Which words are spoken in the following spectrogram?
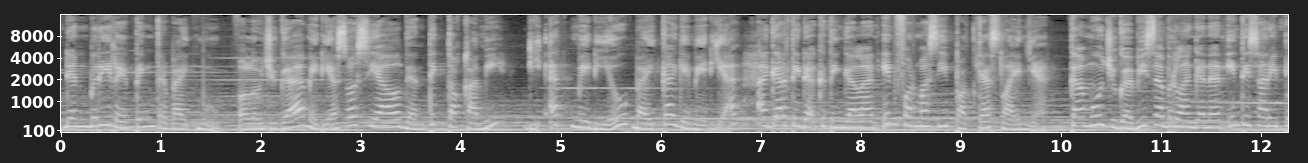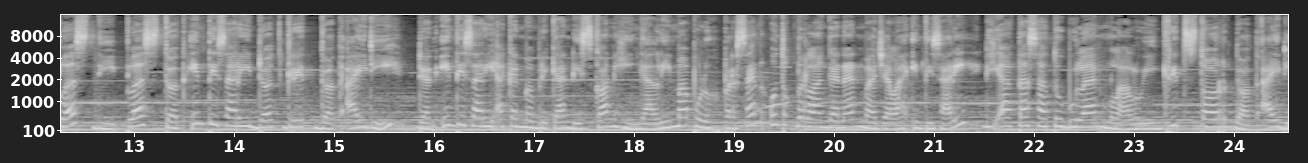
dan beri rating terbaikmu. Follow juga media sosial dan TikTok kami di @medio by KG Media agar tidak ketinggalan informasi podcast lainnya. Kamu juga bisa berlangganan Intisari Plus di plus.intisari.grid.id dan Intisari akan memberikan diskon hingga 50% untuk berlangganan majalah Intisari di atas satu bulan melalui gridstore.id.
